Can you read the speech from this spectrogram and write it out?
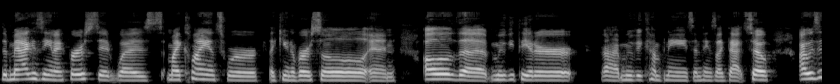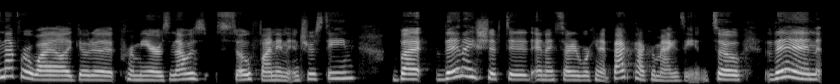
the magazine I first did was my clients were like Universal and all of the movie theater uh, movie companies and things like that. So I was in that for a while. I'd go to premieres and that was so fun and interesting. But then I shifted and I started working at Backpacker magazine. So then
